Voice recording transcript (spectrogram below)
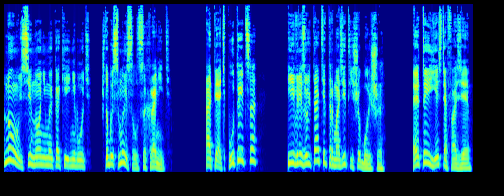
ну, синонимы какие-нибудь, чтобы смысл сохранить. Опять путается и в результате тормозит еще больше. Это и есть афазия.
